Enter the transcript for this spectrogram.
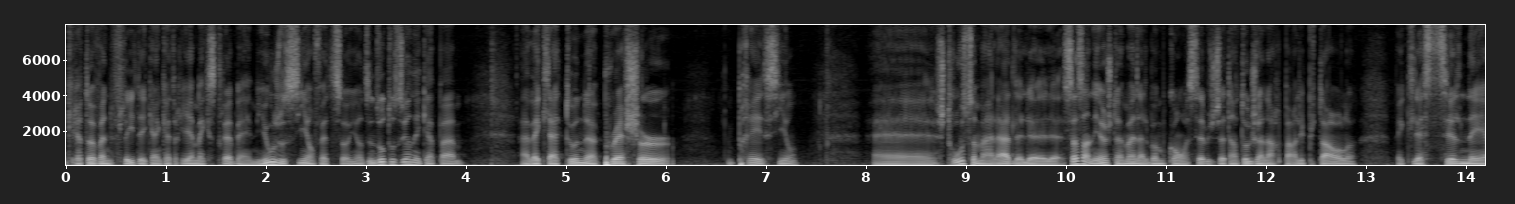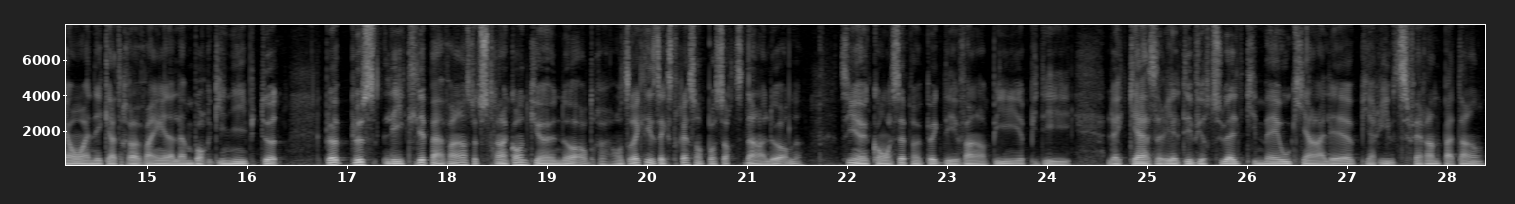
Greta Van Fleet avec un quatrième extrait, ben Muse aussi ont fait ça. Ils ont dit nous autres aussi on est capable. Avec la tune Pressure, pression. Euh, je trouve ça malade. ça, c'en est un justement, un album concept. Je disais tantôt que j'en ai reparler plus tard. Là, avec le style néon années 80, la Lamborghini, puis tout. Puis plus les clips avancent, tu te rends compte qu'il y a un ordre. On dirait que les extraits sont pas sortis dans l'ordre. Il y a un concept un peu avec des vampires, puis des, le casque de réalité virtuelle qui met ou qui enlève, puis arrive différentes patentes.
